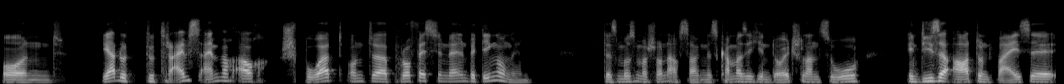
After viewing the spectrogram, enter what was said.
Und ja, du, du treibst einfach auch Sport unter professionellen Bedingungen. Das muss man schon auch sagen. Das kann man sich in Deutschland so in dieser Art und Weise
